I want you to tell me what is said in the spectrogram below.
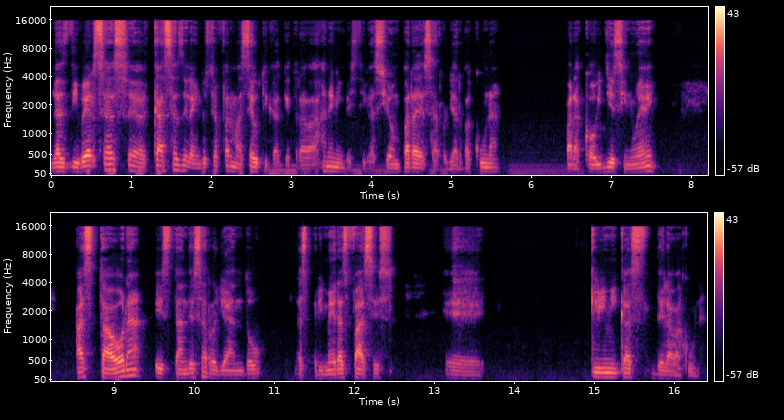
las diversas eh, casas de la industria farmacéutica que trabajan en investigación para desarrollar vacuna para COVID-19, hasta ahora están desarrollando las primeras fases clínicas de la vacuna.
